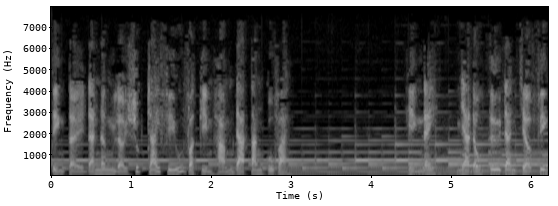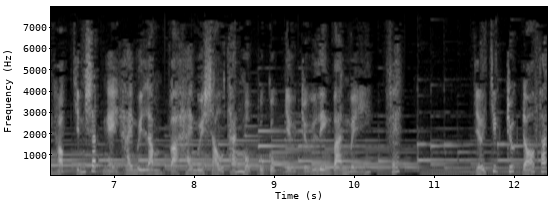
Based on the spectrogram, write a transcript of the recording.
tiền tệ đã nâng lợi suất trái phiếu và kiềm hãm đà tăng của vàng. Hiện nay, nhà đầu tư đang chờ phiên họp chính sách ngày 25 và 26 tháng 1 của Cục Dự trữ Liên bang Mỹ, Fed. Giới chức trước đó phát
